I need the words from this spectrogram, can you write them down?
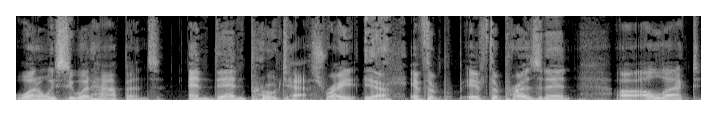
why don't we see what happens? And then protest right? Yeah. if the if the president uh, elect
